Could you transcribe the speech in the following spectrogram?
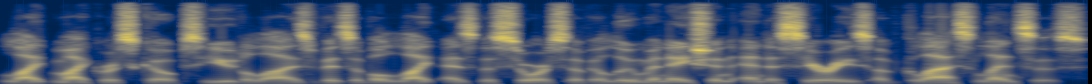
Light microscopes utilize visible light as the source of illumination and a series of glass lenses.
